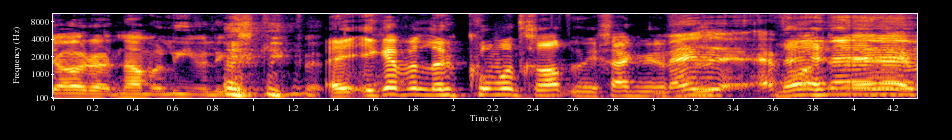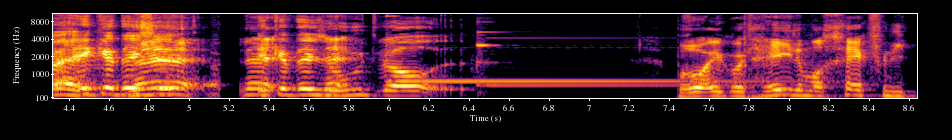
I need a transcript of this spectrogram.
Shout-out naar mijn lievelingskeeper. Hey, ik heb een leuk comment gehad en die ga ik nu even Nee, nee, nee, nee, maar ik heb deze, ik heb deze hoed wel... Bro, ik word helemaal gek van die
